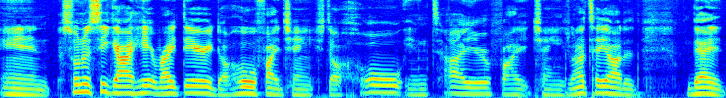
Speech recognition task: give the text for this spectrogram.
And as soon as he got hit right there, the whole fight changed. The whole entire fight changed. When I tell y'all that, that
